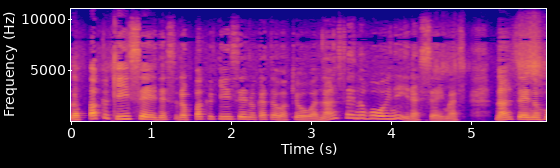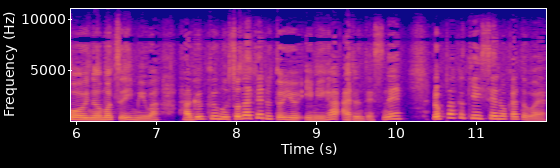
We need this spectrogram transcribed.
六白金星です。六白金星の方は今日は南西の方位にいらっしゃいます。南西の方位の持つ意味は育む育てるという意味があるんですね。六白金星の方は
